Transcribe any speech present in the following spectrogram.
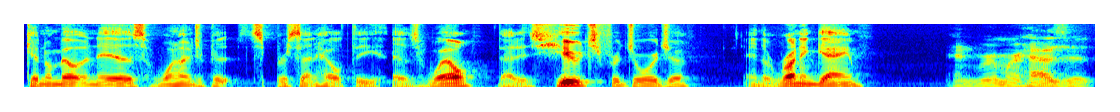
Kendall Milton is 100% healthy as well. That is huge for Georgia in the running game. And rumor has it,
